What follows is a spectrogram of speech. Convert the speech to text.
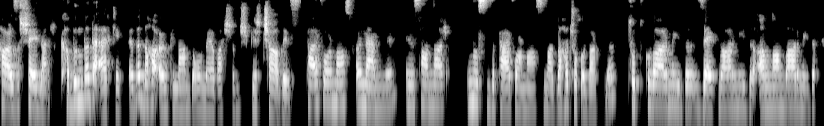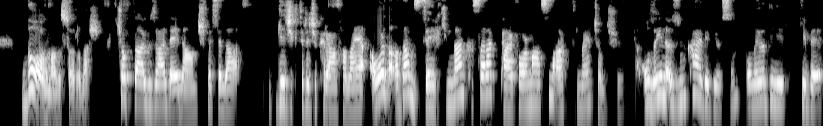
tarzı şeyler kadında da erkekte de daha ön planda olmaya başlamış bir çağdayız. Performans önemli. İnsanlar nasıldı performansıma daha çok odaklı. Tutku var mıydı, zevk var mıydı, anlam var mıydı? Bu olmalı sorular. Çok daha güzel de ele almış mesela geciktirici krem falan. Yani orada adam zevkinden kısarak performansını arttırmaya çalışıyor. Olayın özünü kaybediyorsun. Olaya değil gibi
